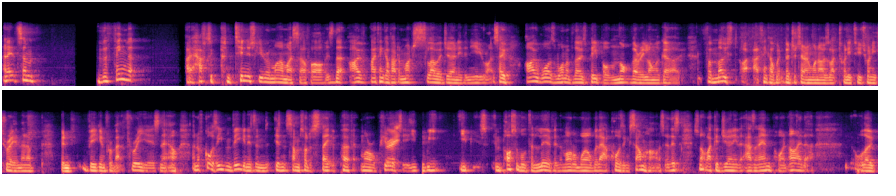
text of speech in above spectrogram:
And it's um the thing that I have to continuously remind myself of is that I've, I think I've had a much slower journey than you, right? So I was one of those people not very long ago. For most, I, I think I went vegetarian when I was like 22, 23, and then I've been vegan for about three years now. And of course, even veganism isn't some sort of state of perfect moral purity. Right. We, it's impossible to live in the modern world without causing some harm. So this, it's not like a journey that has an endpoint either. Although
